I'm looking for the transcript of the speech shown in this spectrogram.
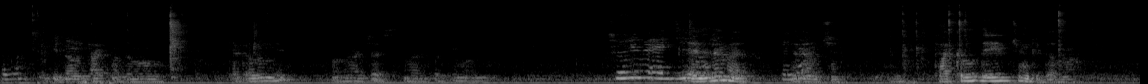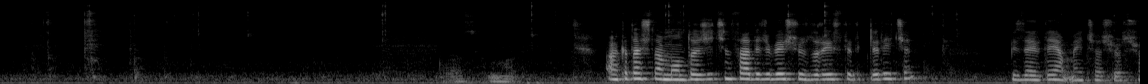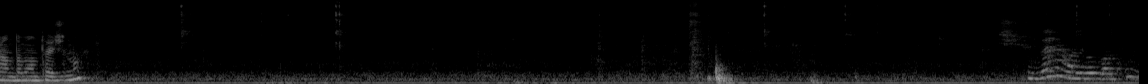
Tamam. Gidonu takmadım onu. Takalım bir. Sonra açarsın. Aç bakayım onu. Şöyle bir elciyi. Elle mi? Neden? için. Takılı değil çünkü daha. Daha sıkılmadı. Arkadaşlar montaj için sadece 500 lira istedikleri için biz evde yapmaya çalışıyoruz şu anda montajını. Şurada ne var baksana.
